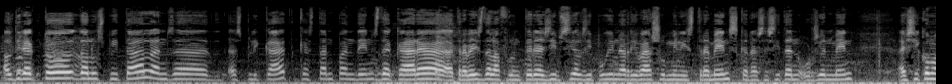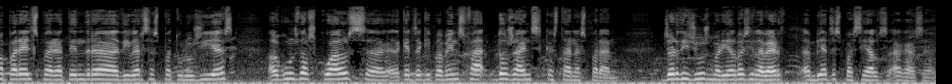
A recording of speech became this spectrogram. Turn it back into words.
El director de l'hospital ens ha explicat que estan pendents de cara a través de la frontera egípcia els hi puguin arribar subministraments que necessiten urgentment, així com aparells per atendre diverses patologies, alguns dels quals eh, aquests equipaments fa dos anys que estan esperant. Jordi Just, Maria Alba Gilabert, enviats especials a Gaza.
